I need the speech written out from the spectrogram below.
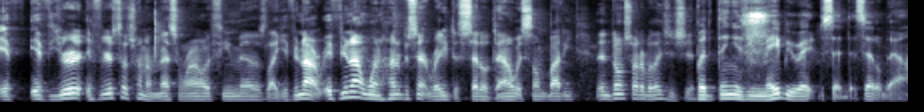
if if you're if you're still trying to mess around with females, like if you're not if you're not one hundred percent ready to settle down with somebody, then don't start a relationship. But the thing is, you may be ready to set, settle down.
